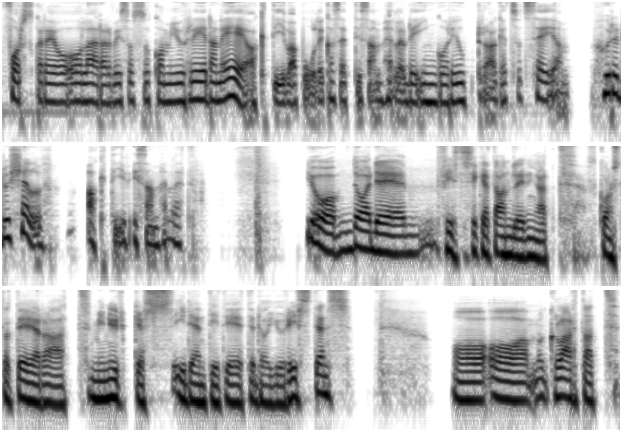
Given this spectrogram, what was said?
forskare och, och lärare vid kom ju redan är aktiva på olika sätt i samhället, och det ingår i uppdraget så att säga. Hur är du själv aktiv i samhället? Ja, då det, finns det säkert anledning att konstatera att min yrkesidentitet är då juristens. Och, och klart att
